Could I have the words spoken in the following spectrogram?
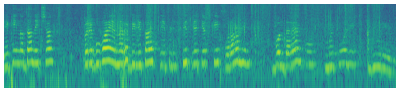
який на даний час перебуває на реабілітації після тяжких поранень Бондаренку Миколі Юрійовичу.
